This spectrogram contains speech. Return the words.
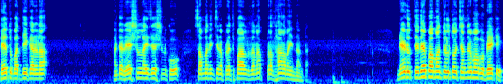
హేతుబద్ధీకరణ అంటే రేషనలైజేషన్కు సంబంధించిన ప్రతిపాదన ప్రధానమైందంట. నేడు తెదేపా మంత్రులతో చంద్రబాబు భేటీ.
